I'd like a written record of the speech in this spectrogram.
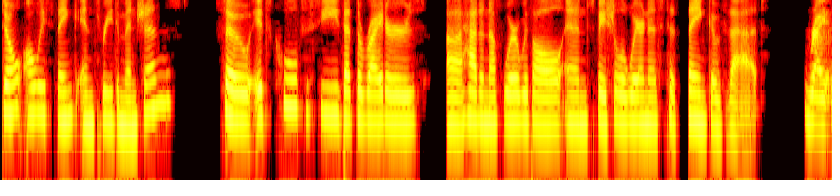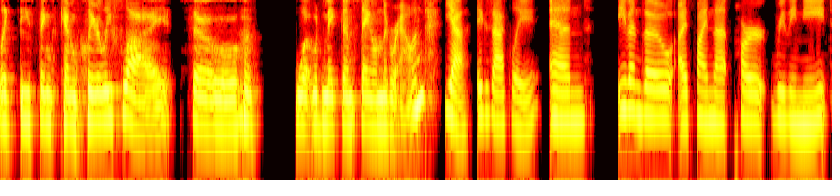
don't always think in three dimensions. So it's cool to see that the writers uh, had enough wherewithal and spatial awareness to think of that. Right. Like these things can clearly fly. So what would make them stay on the ground? Yeah, exactly. And even though I find that part really neat,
